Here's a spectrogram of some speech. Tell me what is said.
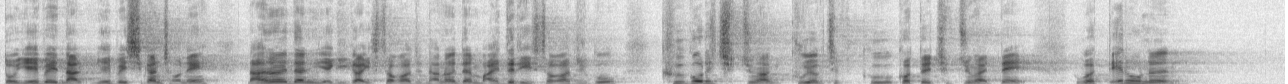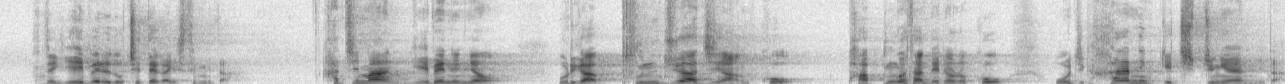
또 예배 나- 예배 시간 전에 나눠야 되는 얘기가 있어가지고 나눠야 되는 말들이 있어가지고 그거를 집중하기 그것들 집중할 때 우리가 때로는 진짜 예배를 놓칠 때가 있습니다. 하지만 예배는요 우리가 분주하지 않고 바쁜 것다 내려놓고 오직 하나님께 집중해야 합니다.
